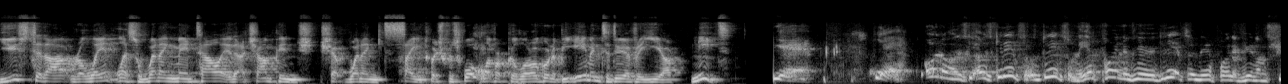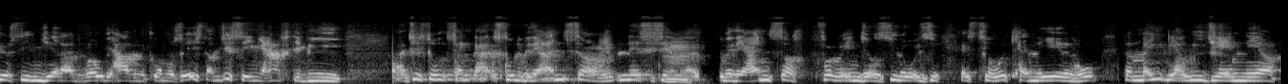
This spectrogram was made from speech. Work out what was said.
used to that relentless winning mentality that a championship winning side, which was what yeah. Liverpool are all going to be aiming to do every year, need. Yeah, yeah. Oh no, it's, was great from great from their point of view, great from their point of view, and I'm sure Steven Gerrard will be having the conversation. I'm just saying you have to be. I just don't think that's going to be the answer necessarily. Mm. To be the answer for Rangers, you know, is is to look in the air and hope there might be a wee gem there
